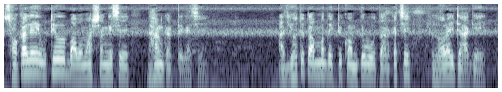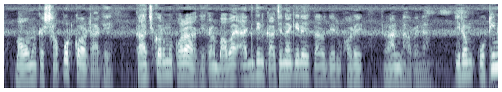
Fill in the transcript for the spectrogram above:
সকালে উঠেও বাবা মার সঙ্গে সে ধান কাটতে গেছে। আজকে হয়তো তাপমাত্রা একটু কম, তবুও তার কাছে লড়াইটা আগে, বাবা মাকে সাপোর্ট করাটা আগে। কাজকর্ম করা আগে, কারণ বাবা একদিন কাজে না গেলে তাদের ঘরে রান্না হবে না। এরকম কঠিন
